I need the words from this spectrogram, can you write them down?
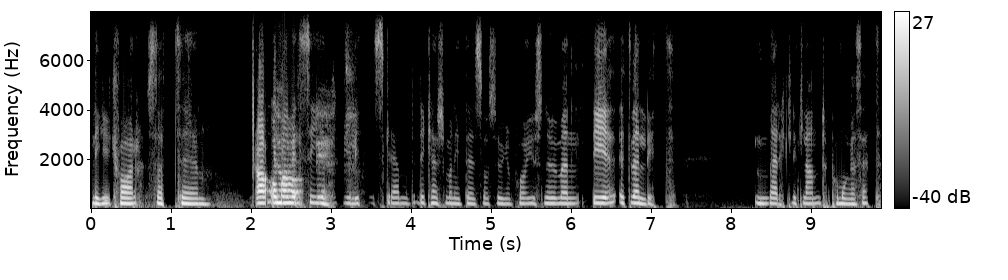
ligger kvar. Så att eh, ja, om ja, man vill se det... bli lite skrämd, det kanske man inte är så sugen på just nu men det är ett väldigt märkligt land på många sätt.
